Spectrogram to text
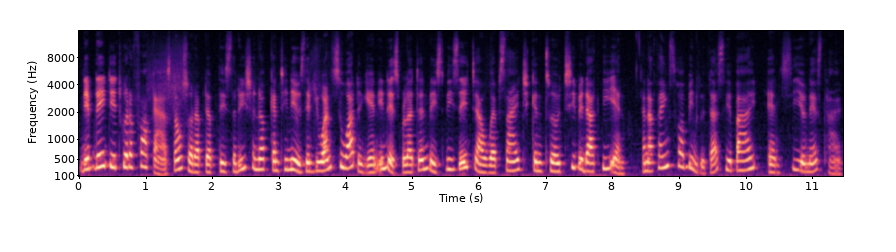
The updated weather forecast also wrapped up this edition of Cần Thơ News. If you want to watch again in this bulletin, please visit our website canthotv.vn. And thanks for being with us. Goodbye and see you next time.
